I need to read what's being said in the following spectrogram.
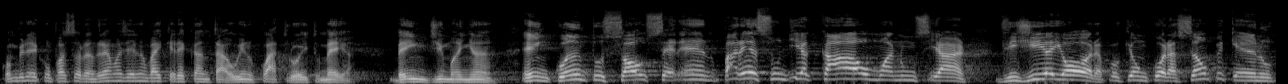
Combinei com o pastor André, mas ele não vai querer cantar o hino 486, bem de manhã enquanto o sol sereno pareça um dia calmo anunciar, vigia e ora, porque um coração pequeno,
